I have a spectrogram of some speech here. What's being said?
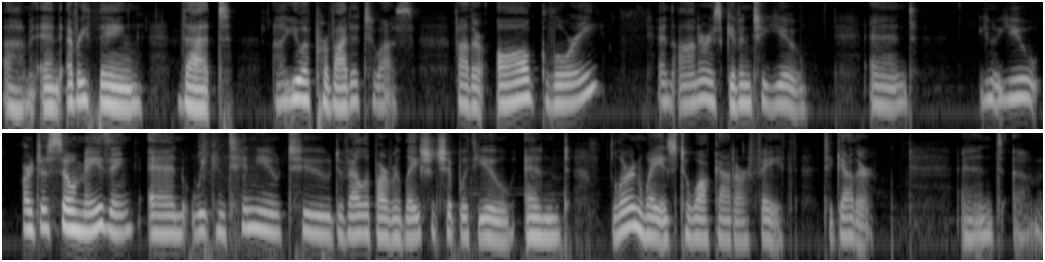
um, and everything that uh, you have provided to us. Father, all glory and honor is given to you. And you know, you are just so amazing and we continue to develop our relationship with you and learn ways to walk out our faith together. And um,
